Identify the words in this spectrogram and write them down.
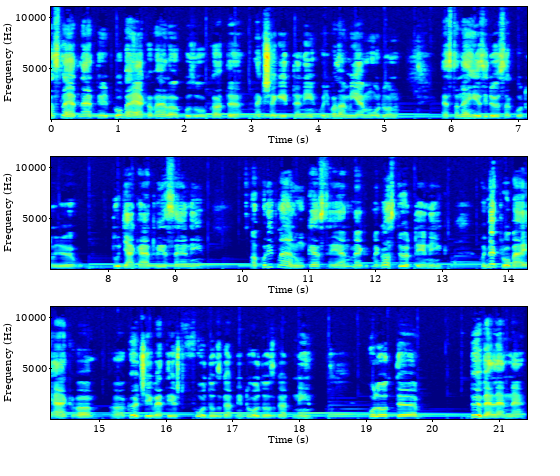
azt lehet látni, hogy próbálják a vállalkozókat megsegíteni, hogy valamilyen módon ezt a nehéz időszakot, hogy tudják átvészelni, akkor itt nálunk kezd helyen, meg, meg az történik, hogy megpróbálják a, a költségvetést foldozgatni, toldozgatni, holott bőven lenne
